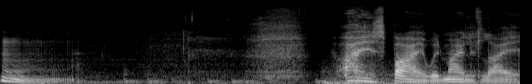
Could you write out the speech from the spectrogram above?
Hmm. I spy with my little eye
